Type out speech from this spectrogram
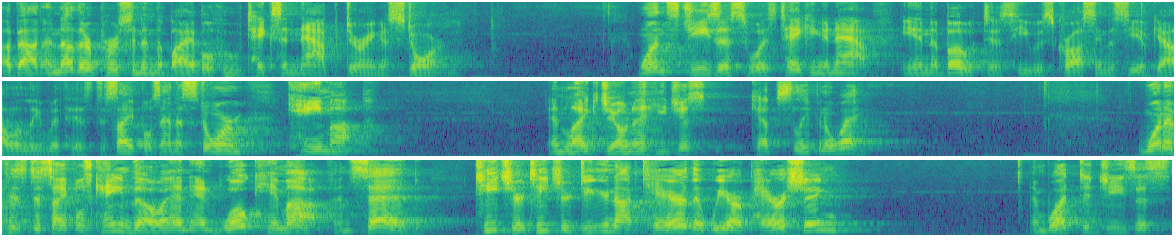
about another person in the Bible who takes a nap during a storm. Once Jesus was taking a nap in a boat as he was crossing the Sea of Galilee with his disciples, and a storm came up. And like Jonah, he just kept sleeping away. One of his disciples came, though, and, and woke him up and said, Teacher, teacher, do you not care that we are perishing? And what did Jesus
